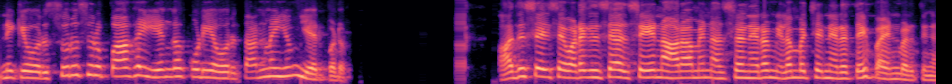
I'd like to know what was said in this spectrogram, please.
இன்னைக்கு ஒரு சுறுசுறுப்பாக இயங்கக்கூடிய ஒரு தன்மையும் ஏற்படும். அதிசய வடதிசை அதிசயன் ஆறாமின் அஸ்ர நிறம் இளம்பச்சை நிறத்தை பயன்படுத்துங்க.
